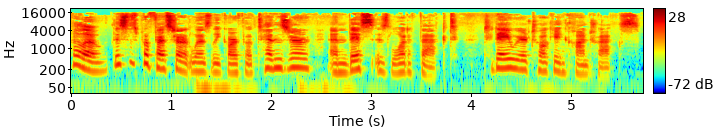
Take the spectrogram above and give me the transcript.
Hello, this is Professor Leslie Garfield Tenzer, and this is Law to Fact. Today we are talking contracts.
